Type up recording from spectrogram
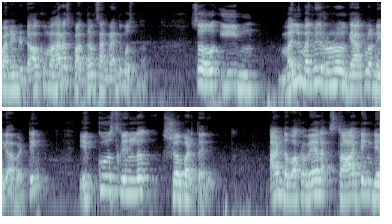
పన్నెండు డాకు మహారాజ్ పద్నాలుగు సంక్రాంతికి వస్తున్నాం. సో ఈ మళ్ళీ మధ్య మధ్య రెండు రోజులు గ్యాప్లు ఉన్నాయి కాబట్టి ఎక్కువ స్క్రీన్లో షో పడుతుంది. అండ్ ఒకవేళ స్టార్టింగ్ డే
